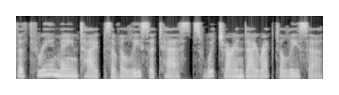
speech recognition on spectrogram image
The three main types of ELISA tests which are indirect ELISA,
